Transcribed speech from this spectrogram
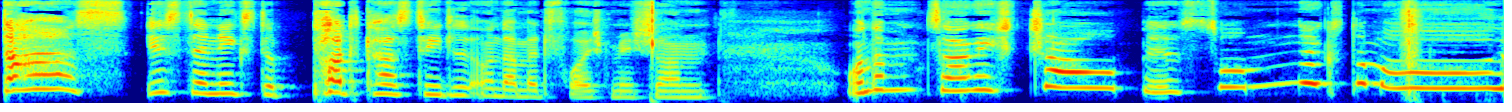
das ist der nächste Podcast-Titel und damit freue ich mich schon. Und damit sage ich ciao, bis zum nächsten Mal.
